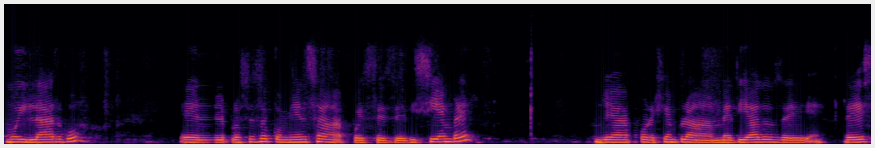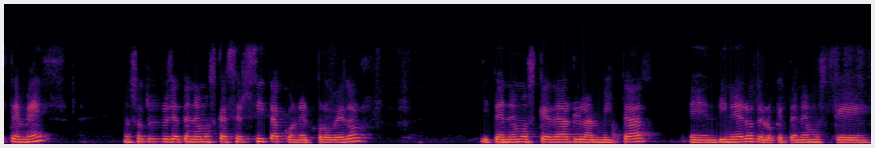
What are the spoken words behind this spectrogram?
muy largo. El proceso comienza pues desde diciembre, ya por ejemplo a mediados de, este mes, nosotros ya tenemos que hacer cita con el proveedor y tenemos que dar la mitad en dinero de lo que tenemos que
